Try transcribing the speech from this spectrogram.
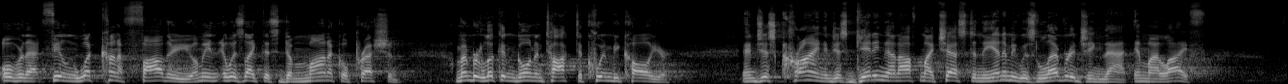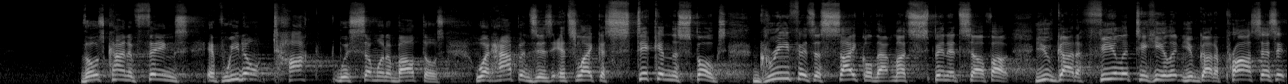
over that feeling. What kind of father you? I mean, it was like this demonic oppression. I remember looking, going and talked to Quimby Collier and just crying and just getting that off my chest. And the enemy was leveraging that in my life. Those kind of things, if we don't talk with someone about those, what happens is it's like a stick in the spokes. Grief is a cycle that must spin itself out. You've got to feel it to heal it, you've got to process it,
